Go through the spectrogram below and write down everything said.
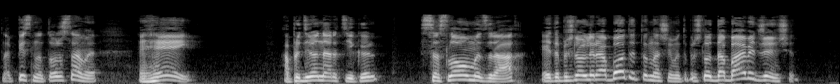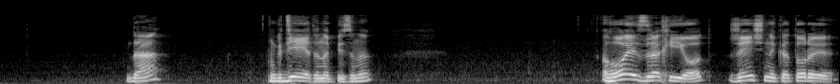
написано то же самое, гей, определенный артикль, со словом израх, это пришло ли работать нашим, это пришло добавить женщин. Да? Где это написано? Го израхиот, женщины, которые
